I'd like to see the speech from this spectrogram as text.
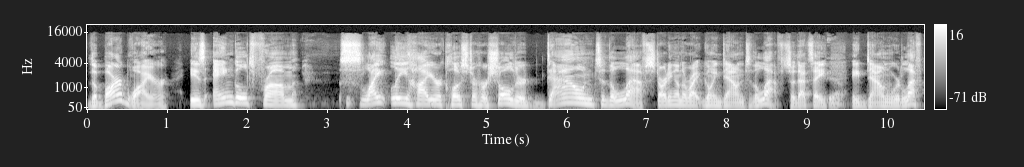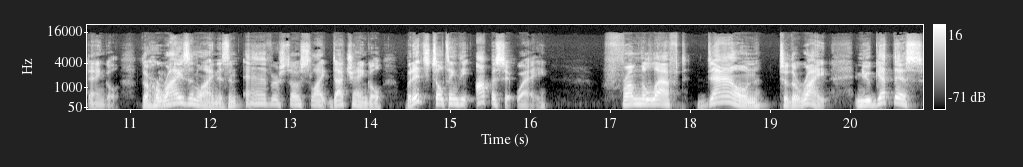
The barbed wire is angled from slightly higher close to her shoulder down to the left starting on the right going down to the left so that's a yeah. a downward left angle the mm-hmm. horizon yeah. line is an ever so slight dutch angle but it's tilting the opposite way from the left down to the right and you get this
